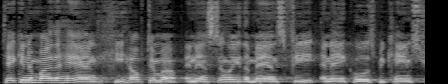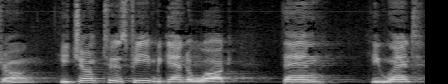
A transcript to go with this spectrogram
Taking him by the hand, he helped him up, and instantly the man's feet and ankles became strong. He jumped to his feet and began to walk. Then he went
